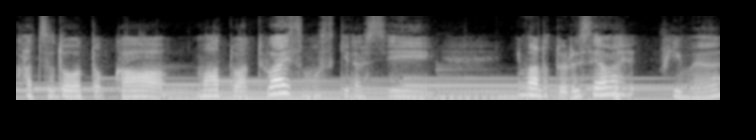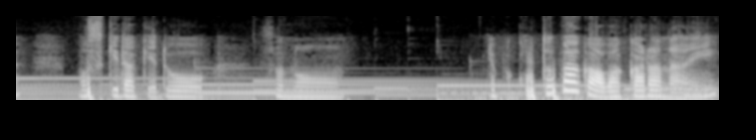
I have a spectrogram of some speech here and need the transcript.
活動とか、まあ、あとは TWICE も好きだし今だとルセアフィムも好きだけどそのやっぱ言葉がわからない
